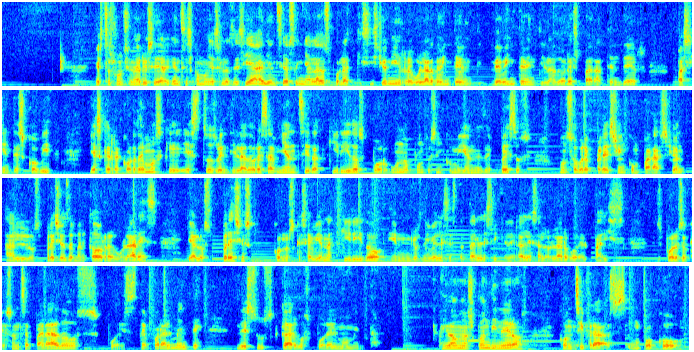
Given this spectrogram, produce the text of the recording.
Estos funcionarios hidalguenses, como ya se los decía, habían sido señalados por la adquisición irregular de 20, de 20 ventiladores para atender pacientes COVID. Y es que recordemos que estos ventiladores habían sido adquiridos por 1.5 millones de pesos, un sobreprecio en comparación a los precios de mercado regulares y a los precios con los que se habían adquirido en los niveles estatales y federales a lo largo del país. Es por eso que son separados pues temporalmente de sus cargos por el momento. Y con dinero, con cifras un poco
